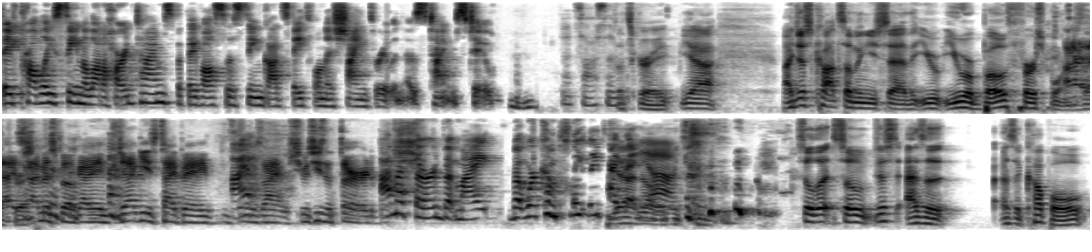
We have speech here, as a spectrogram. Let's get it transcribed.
they've probably seen a lot of hard times but they've also seen god's faithfulness shine through in those times too mm-hmm. That's awesome. That's great. Yeah. I just caught something you said that you you were both firstborn. I, I. I misspoke. I mean, Jackie's type A, same I- as I am. She, was. she's a third. i'm a third but my but we're completely type yeah, A. no, Yeah. that so let so just as a as a couple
